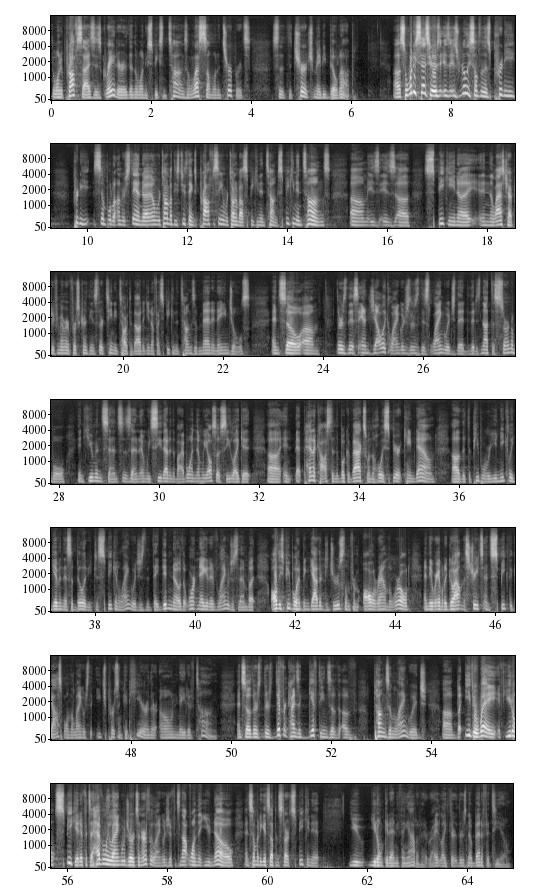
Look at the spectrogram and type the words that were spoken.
The one who prophesies is greater than the one who speaks in tongues, unless someone interprets, so that the church may be built up. Uh, so, what he says here is, is, is, really something that's pretty, pretty simple to understand. Uh, and we're talking about these two things prophecy, and we're talking about speaking in tongues. Speaking in tongues um, is, is uh, speaking uh, in the last chapter, if you remember in 1 Corinthians 13, he talked about it. You know, if I speak in the tongues of men and angels. And so, um, there's this angelic language, there's this language that, that is not discernible in human senses, and, and we see that in the Bible. And then we also see, like it uh, in, at Pentecost in the book of Acts, when the Holy Spirit came down, uh, that the people were uniquely given this ability to speak in languages that they didn't know that weren't negative languages to them, but all these people had been gathered to Jerusalem from all around the world, and they were able to go out in the streets and speak the gospel in the language that each person could hear in their own native tongue. And so there's, there's different kinds of giftings of, of tongues and language. Uh, but either way, if you don't speak it, if it's a heavenly language or it's an earthly language, if it's not one that you know and somebody gets up and starts speaking it, you, you don't get anything out of it, right? Like there, there's no benefit to you.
